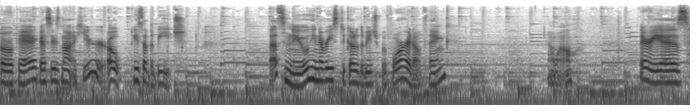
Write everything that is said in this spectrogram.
Okay, I guess he's not here. Oh, he's at the beach. That's new. He never used to go to the beach before, I don't think. Oh well. There he is.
